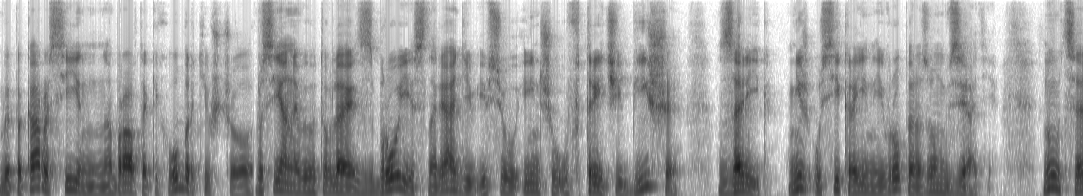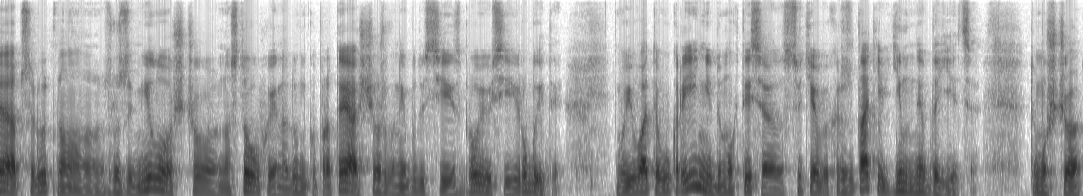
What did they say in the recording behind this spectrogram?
ВПК Росії набрав таких обертів, що росіяни виготовляють зброї, снарядів і всього іншого втричі більше за рік, ніж усі країни Європи разом взяті. Ну, це абсолютно зрозуміло, що наштовхує на думку про те, а що ж вони будуть з цією зброєю всією робити. Воювати в Україні, домогтися суттєвих результатів їм не вдається. Тому що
